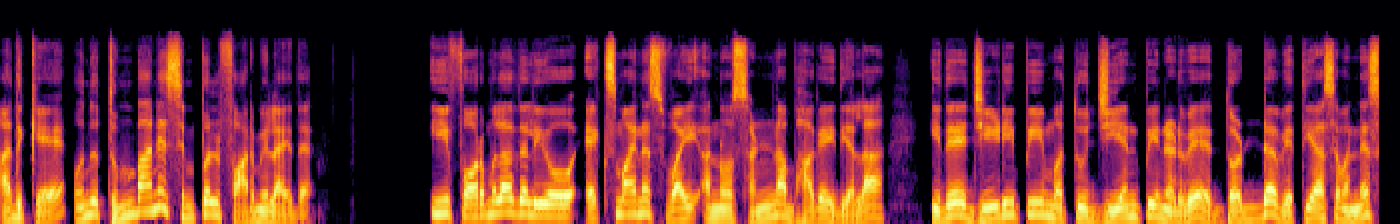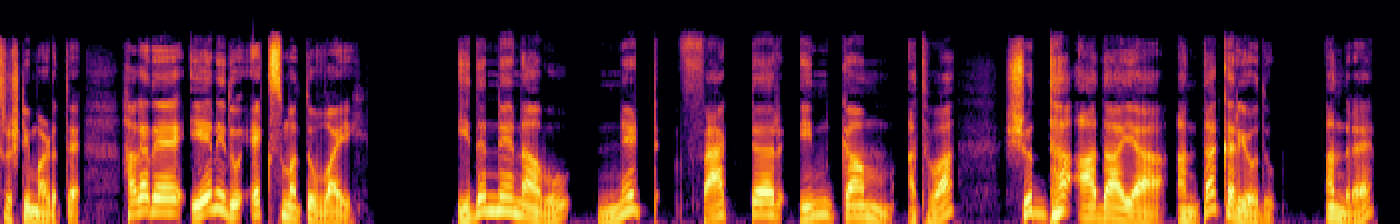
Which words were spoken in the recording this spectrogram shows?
ಅದಕ್ಕೆ ಒಂದು ತುಂಬಾನೇ ಸಿಂಪಲ್ ಫಾರ್ಮ್ಯುಲಾ ಇದೆ. ಈ ಫಾರ್ಮುಲಾದಲ್ಲಿಯೋ ಎಕ್ಸ್ ಮೈನಸ್ ವೈ ಅನ್ನೋ ಸಣ್ಣ ಭಾಗ ಇದೆಯಲ್ಲ, ಇದೇ ಜಿಡಿಪಿ ಮತ್ತು ಜಿಎನ್ಪಿ ನಡುವೆ ದೊಡ್ಡ ವ್ಯತ್ಯಾಸವನ್ನೇ ಸೃಷ್ಟಿ ಮಾಡುತ್ತೆ. ಹಾಗಾದ್ರೆ ಏನಿದು ಎಕ್ಸ್ ಮತ್ತು ವೈ ಇದನ್ನೇ ನಾವು ನೆಟ್ ಫ್ಯಾಕ್ಟರ್ ಇನ್ಕಮ್ ಅಥವಾ ಶುದ್ಧ ಆದಾಯ ಅಂತ ಕರೆಯೋದು. ಅಂದ್ರೆ,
